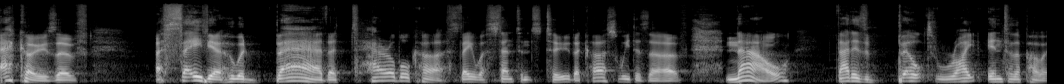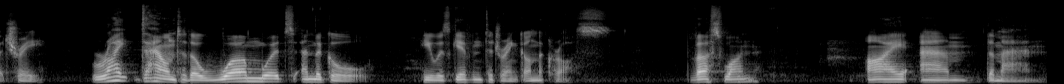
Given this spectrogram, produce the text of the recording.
echoes of a Savior who would bear the terrible curse they were sentenced to, the curse we deserve. Now, that is built right into the poetry, right down to the wormwood and the gall he was given to drink on the cross. Verse 1 I am the man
